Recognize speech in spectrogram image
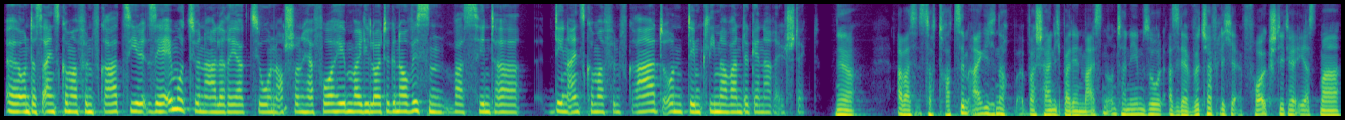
äh, und das 1,5 Grad Ziel sehr emotionale Reaktionen auch schon hervorheben, weil die Leute genau wissen, was hinter den 1,5 Grad und dem Klimawandel generell steckt. Ja. Aber es ist doch trotzdem eigentlich noch wahrscheinlich bei den meisten Unternehmen so, also der wirtschaftliche Erfolg steht ja erstmal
